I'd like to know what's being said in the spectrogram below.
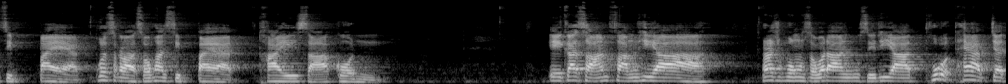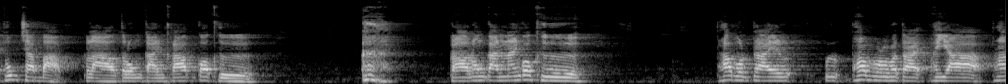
2018 พุทธศักราช 2018 ไทยสากล เอกสารฝังทิยา ราชพงศ์สวดานกรุงศรีอยุธยาทุกแทบจะทุกฉบับกล่าวตรงกันครับก็คือ กล่าวตรงกันนั้นก็คือ พระบรมไตรพระบรมไตรพญาพระ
